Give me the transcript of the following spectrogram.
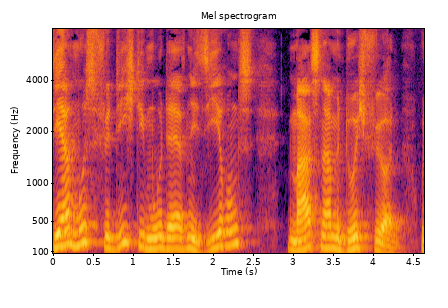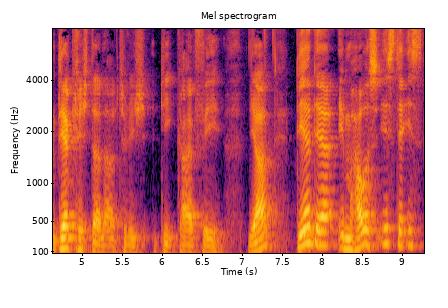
der muss für dich die Modernisierungsmaßnahmen durchführen. Und der kriegt dann natürlich die KfW. Ja, der, der im Haus ist, der ist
